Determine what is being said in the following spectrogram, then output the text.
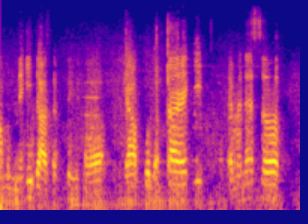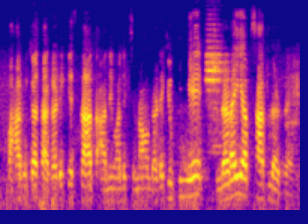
हम नहीं जा सकते। क्या आपको लगता है कि एमएनएस महाविकास आघाड़ी के साथ आने वाले चुनाव लड़े? क्योंकि ये लड़ाई आप साथ लड़ रहे हैं।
